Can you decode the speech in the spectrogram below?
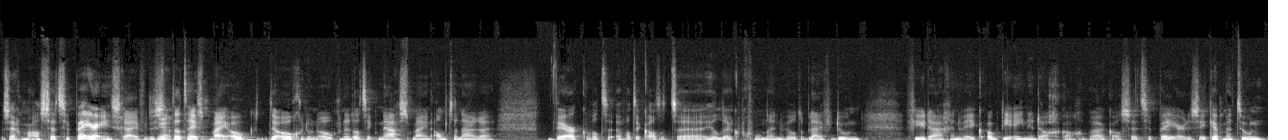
zeg maar als ZZP'er inschrijven. Dus Ja. dat heeft mij ook de ogen doen openen dat ik naast mijn ambtenarenwerk, wat, eh, wat ik altijd eh, heel leuk heb gevonden en wilde blijven doen, vier dagen in de week ook die ene dag kan gebruiken als ZZP'er. Dus ik heb me toen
